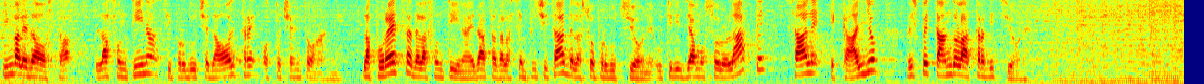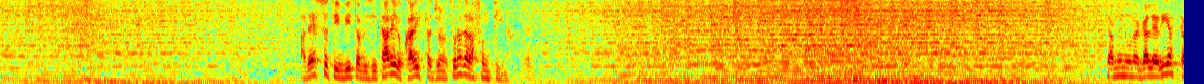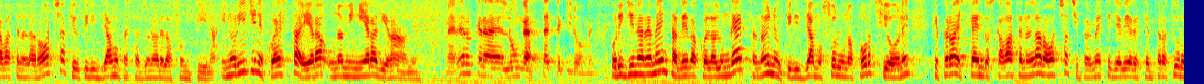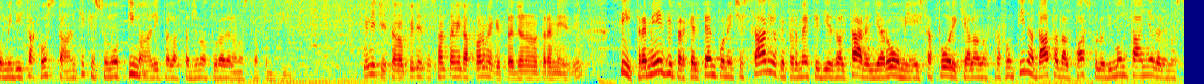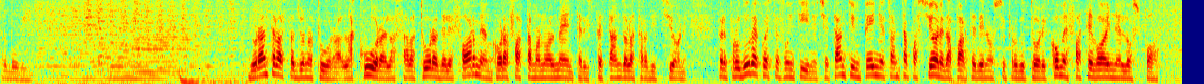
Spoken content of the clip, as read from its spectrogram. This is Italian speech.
Valle d'Aosta la fontina si produce da oltre 800 anni. La purezza della fontina è data dalla semplicità della sua produzione. Utilizziamo solo latte, sale e caglio rispettando la tradizione. Adesso ti invito a visitare i locali stagionatura della fontina. Siamo in una galleria scavata nella roccia che utilizziamo per stagionare la fontina. In origine questa era una miniera di rame. Ma è vero che era lunga 7 km? Originariamente aveva quella lunghezza, noi ne utilizziamo solo una porzione che però essendo scavata nella roccia ci permette di avere temperatura e umidità costanti che sono ottimali per la stagionatura della nostra fontina. Quindi ci sono più di 60.000 forme che stagionano tre mesi? Sì, tre mesi perché è il tempo necessario che permette di esaltare gli aromi e i sapori che ha la nostra fontina data dal pascolo di montagna delle nostre bovine. Durante la stagionatura la cura e la salatura delle forme è ancora fatta manualmente rispettando la tradizione. Per produrre queste fontine c'è tanto impegno e tanta passione da parte dei nostri produttori come fate voi nello sport.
